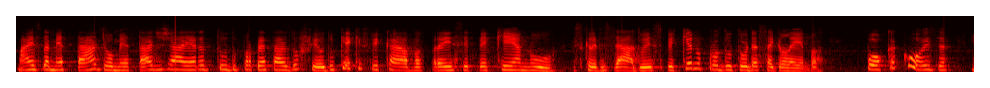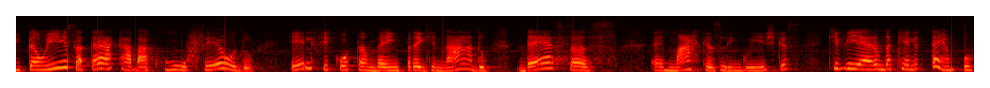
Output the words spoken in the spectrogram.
Mais da metade ou metade já era tudo proprietário do feudo. O que que ficava para esse pequeno escravizado, esse pequeno produtor dessa gleba? Pouca coisa. Então isso até acabar com o feudo, ele ficou também impregnado dessas é, marcas linguísticas que vieram daquele tempo,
